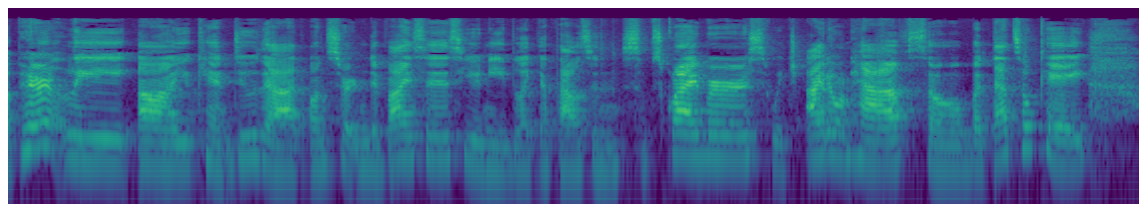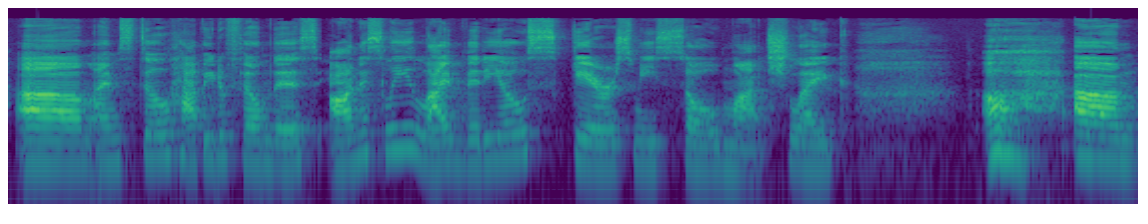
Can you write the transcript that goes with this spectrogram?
Apparently, uh, you can't do that on certain devices. You need like a thousand subscribers, which I don't have, so, but that's okay. Um, I'm still happy to film this. Honestly, live video scares me so much. Like, uh, um,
